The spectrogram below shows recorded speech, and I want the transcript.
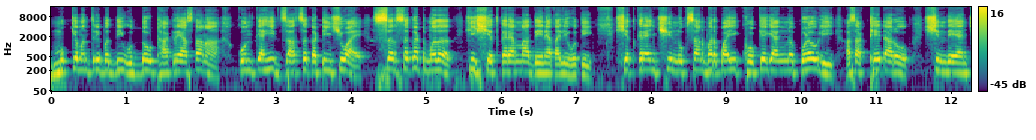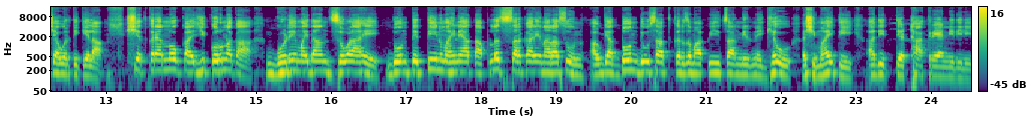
मुख्यमंत्रीपदी उद्धव ठाकरे असताना कोणत्याही जाचकटींशिवाय सरसकट मदत ही शेतकऱ्यांना देण्यात आली होती. शेतकऱ्यांची नुकसान भरपाई खोके गँगनं पळवली असा थेट आरोप शिंदे यांच्यावरती केला. शेतकऱ्यांनो काळजी करू नका. घोडे मैदान जवळ आहे. दोन ते तीन तीन महिन्यात आपलंच सरकार येणार असून अवघ्या दोन दिवसात कर्जमाफीचा निर्णय घेऊ अशी माहिती आदित्य ठाकरे यांनी दिली.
